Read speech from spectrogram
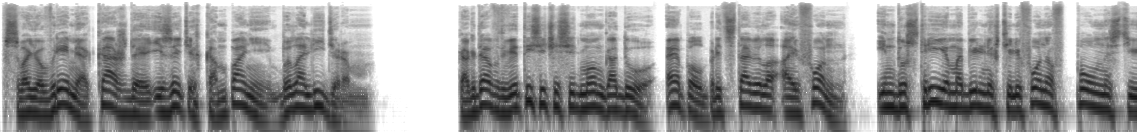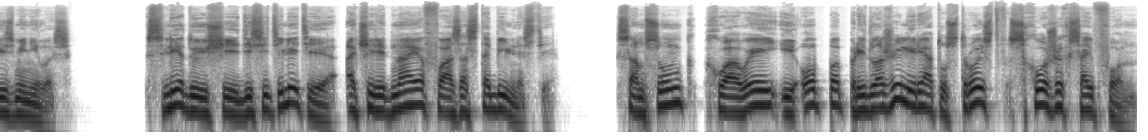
В свое время каждая из этих компаний была лидером. Когда в 2007 году Apple представила iPhone, индустрия мобильных телефонов полностью изменилась. Следующие десятилетия – очередная фаза стабильности. Samsung, Huawei и Oppo предложили ряд устройств, схожих с iPhone.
